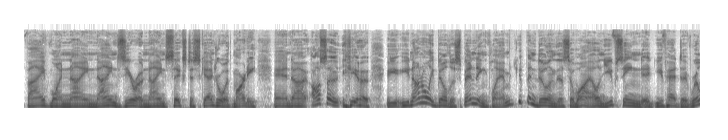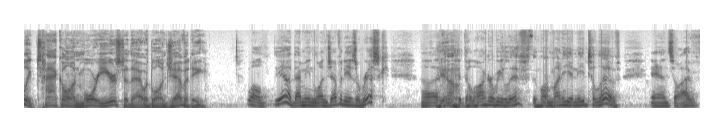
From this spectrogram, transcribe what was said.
519 9096 to schedule with Marty. And uh, also, you know, you, you not only build a spending plan, but you've been doing this a while and you've seen, you've had to really tack on more years to that with longevity. Well, yeah, I mean, longevity is a risk. Uh, yeah. The longer we live, the more money you need to live. And so I've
